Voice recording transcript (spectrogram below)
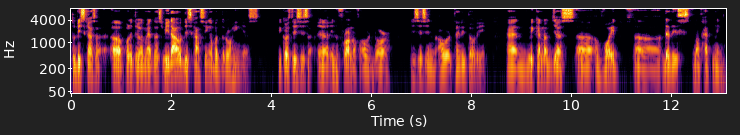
to discuss uh, political matters without discussing about the Rohingyas because this is uh, in front of our door. This is in our territory and we cannot just uh, avoid uh, that is not happening.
